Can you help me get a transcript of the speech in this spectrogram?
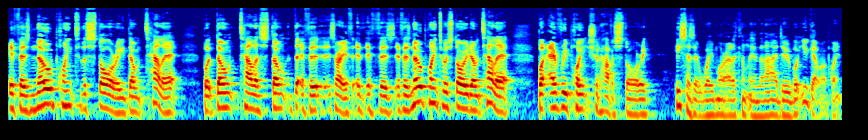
if there's no point to the story, don't tell it. But don't tell us, don't, if, sorry, if, if, if there's, if there's no point to a story, don't tell it. But every point should have a story. He says it way more eloquently than I do, but you get my point.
